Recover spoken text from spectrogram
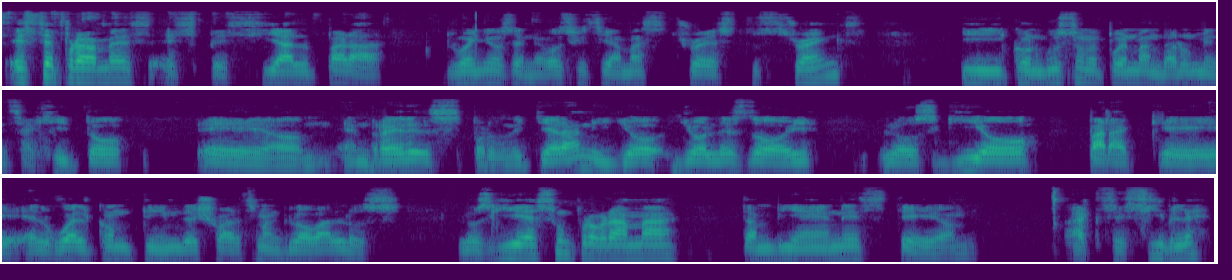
Este programa es especial para dueños de negocios, se llama Stress to Strength y con gusto me pueden mandar un mensajito eh, um, en redes por donde quieran y yo, yo les doy, los guío para que el Welcome Team de Schwarzman Global los, los guíe. Es un programa también este, um, accesible,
